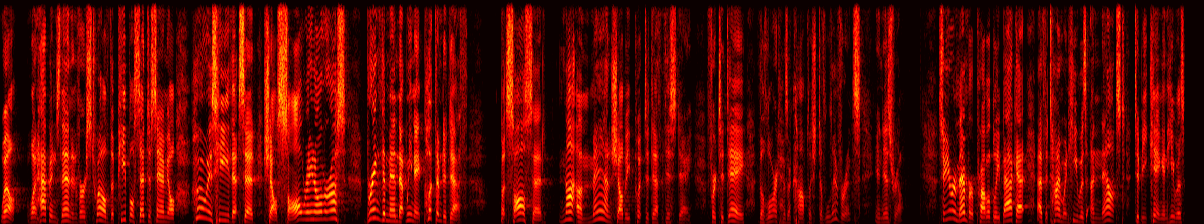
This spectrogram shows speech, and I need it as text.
Well, what happens then in verse 12? The people said to Samuel, Who is he that said, Shall Saul reign over us? Bring the men that we may put them to death. But Saul said, Not a man shall be put to death this day, for today the Lord has accomplished deliverance in Israel. So you remember probably back at, at the time when he was announced to be king and he was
